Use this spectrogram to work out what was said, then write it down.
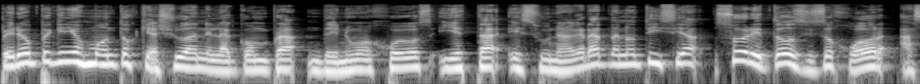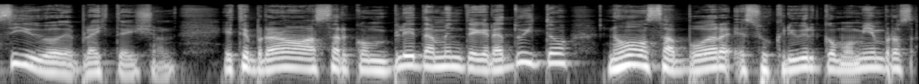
pero pequeños montos que ayudan en la compra de nuevos juegos y esta es una grata noticia, sobre todo si sos jugador asiduo de PlayStation. Este programa va a ser completamente gratuito, nos vamos a poder eh, suscribir como miembros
